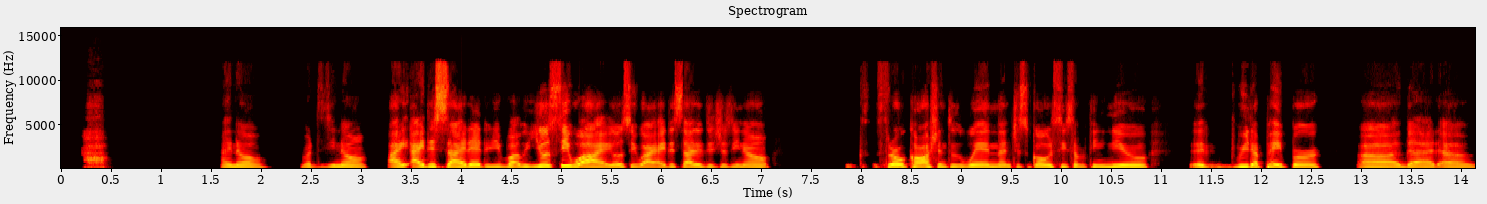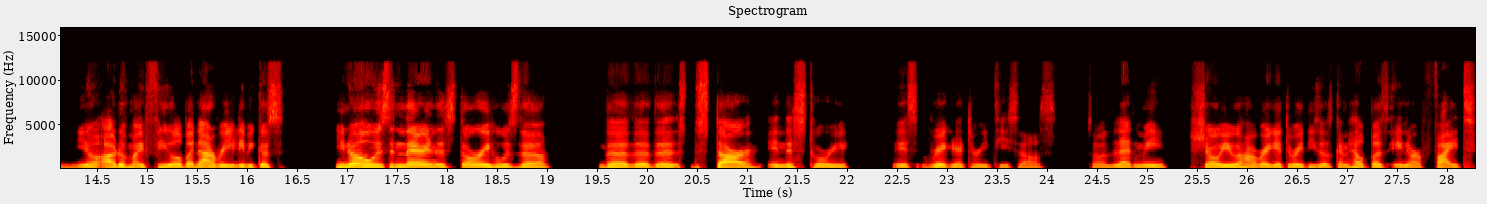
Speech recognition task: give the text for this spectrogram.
I know, but you know, I I decided. You'll see why. You'll see why. I decided to just you know throw caution to the wind and just go see something new, uh, read a paper uh, that um, you know out of my field, but not really because you know who's in there in this story? Who's the the the the, star in this story is regulatory T cells. So let me show you how regulatory T cells can help us in our fight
